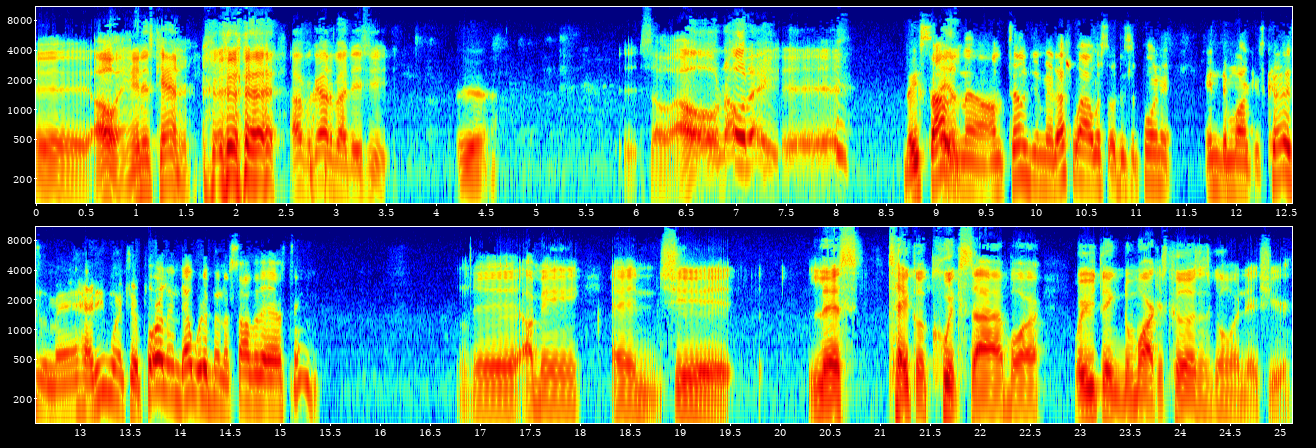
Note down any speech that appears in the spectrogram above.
Uh, oh, and it's Kanter. I forgot about that shit. Yeah. So, oh no, they. Uh, they solid they, now. I'm telling you, man. That's why I was so disappointed in Demarcus Cousins, man. Had he went to Portland, that would have been a solid ass team. Yeah, I mean, and shit. Let's take a quick sidebar. Where do you think Demarcus Cousins going next year?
